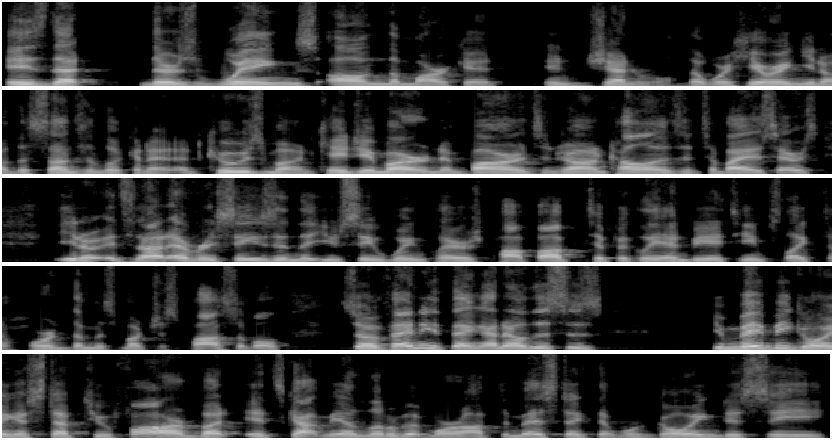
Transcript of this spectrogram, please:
is that there's wings on the market in general that we're hearing. You know, the Suns are looking at, at Kuzma and KJ Martin and Barnes and John Collins and Tobias Harris. You know, it's not every season that you see wing players pop up. Typically, NBA teams like to hoard them as much as possible. So, if anything, I know this is you may be going a step too far, but it's got me a little bit more optimistic that we're going to see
